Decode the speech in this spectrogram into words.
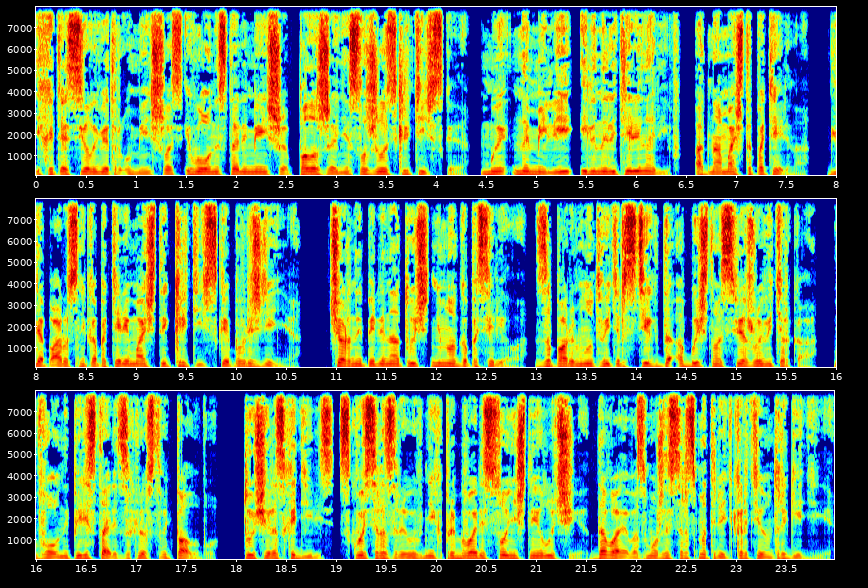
И хотя сила ветра уменьшилась и волны стали меньше, положение сложилось критическое. Мы на мели или налетели на риф. Одна мачта потеряна. Для парусника потери мачты критическое повреждение. Черная пелена туч немного посерела. За пару минут ветер стих до обычного свежего ветерка. Волны перестали захлестывать палубу. Тучи расходились, сквозь разрывы в них пробивались солнечные лучи, давая возможность рассмотреть картину трагедии.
